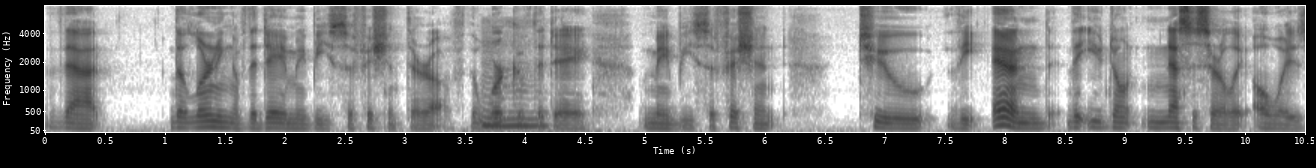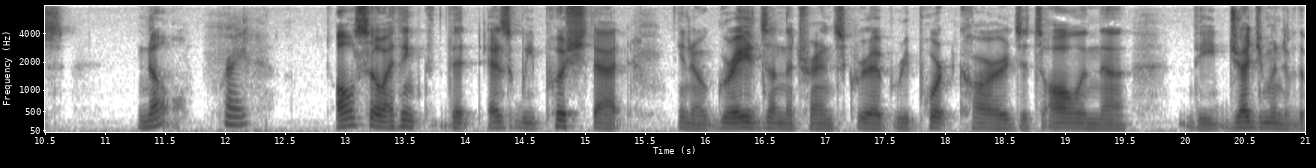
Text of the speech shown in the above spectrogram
that the learning of the day may be sufficient thereof. The work of the mm-hmm. day may be sufficient to the end that you don't necessarily always know Right. Also i think that as we push that you know grades on the transcript report cards it's all in the the judgment of the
